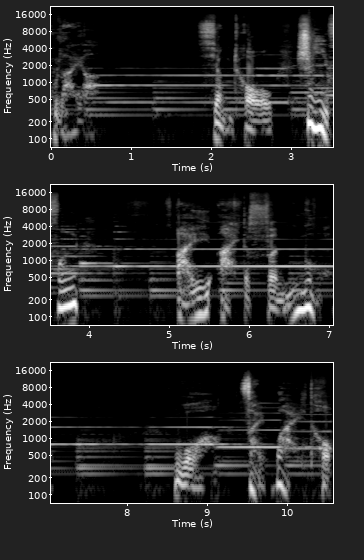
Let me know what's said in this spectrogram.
后来啊，乡愁是一方矮矮的坟墓，我在外头，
